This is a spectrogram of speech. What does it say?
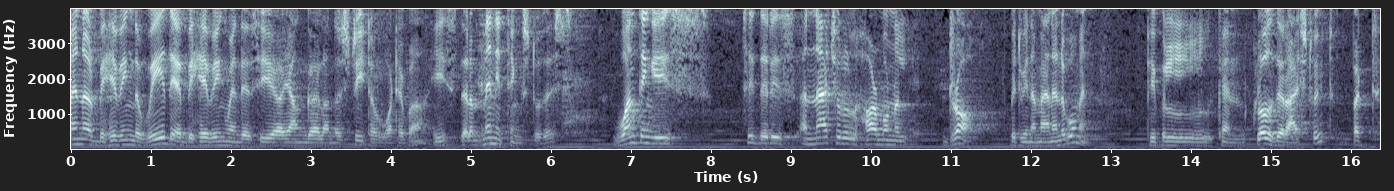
men are behaving the way they are behaving when they see a young girl on the street or whatever is there are many things to this. One thing is, see, there is a natural hormonal draw between a man and a woman. People can close their eyes to it, but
